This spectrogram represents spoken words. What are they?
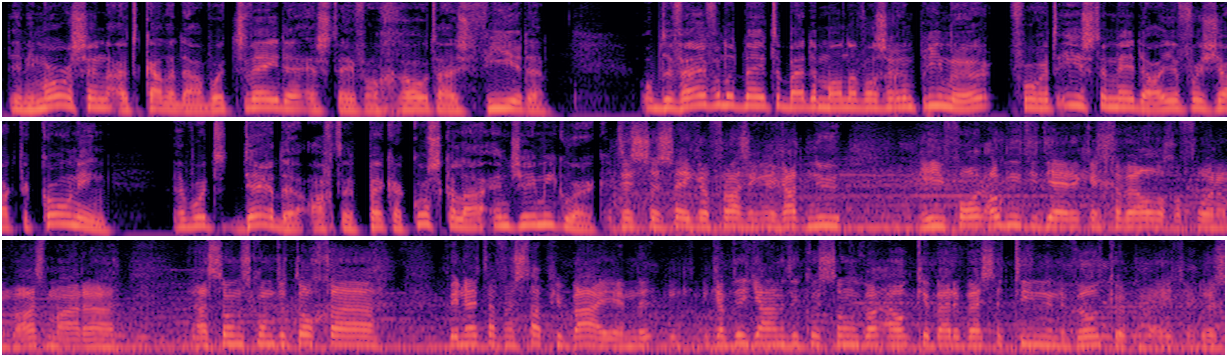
Danny Morrison uit Canada wordt tweede en Stefan Groothuis vierde. Op de 500 meter bij de mannen was er een primeur... voor het eerste medaille voor Jacques de Koning. Hij wordt derde achter Pekka Koskela en Jamie Greg. Het is uh, zeker een verrassing. Ik had nu hiervoor ook niet het idee dat ik een geweldige vorm was. Maar uh, ja, soms komt er toch uh, weer net even een stapje bij. En ik, ik, heb dit jaar natuurlijk stond ik wel elke keer bij de beste tien in de World Cup een beetje. Dus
